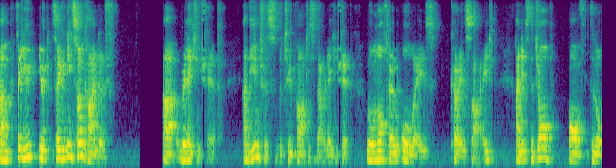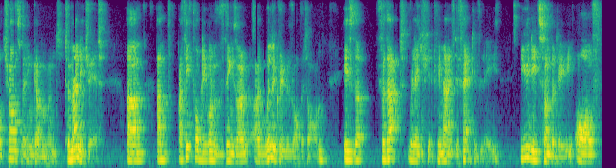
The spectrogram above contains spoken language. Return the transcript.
Um, but you, you, so you need some kind of uh, relationship and the interests of the two parties of that relationship will not always coincide. And it's the job of the Lord Chancellor in government to manage it. Um, and I think probably one of the things I, I will agree with Robert on is that for that relationship to be managed effectively, you need somebody of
